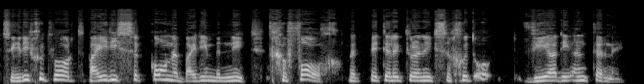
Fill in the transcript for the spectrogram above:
So hierdie goed word by die sekonde, by die minuut gevolg met met elektroniese goed via die internet.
